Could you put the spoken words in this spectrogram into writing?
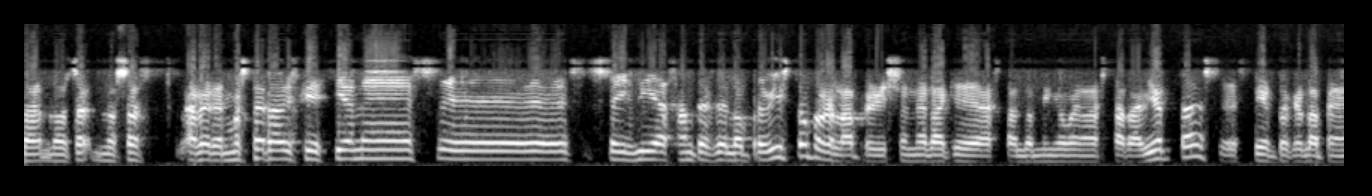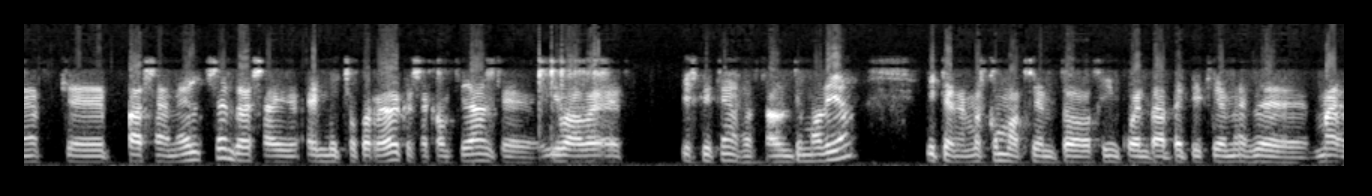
a ver, hemos cerrado inscripciones eh, seis días antes de lo previsto, porque la previsión era que hasta el domingo van a estar abiertas. Es cierto que es la primera vez que pasa en Elche, entonces hay, mucho corredor que se confían que iba a haber inscripciones hasta el último día y tenemos como 150 peticiones de más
